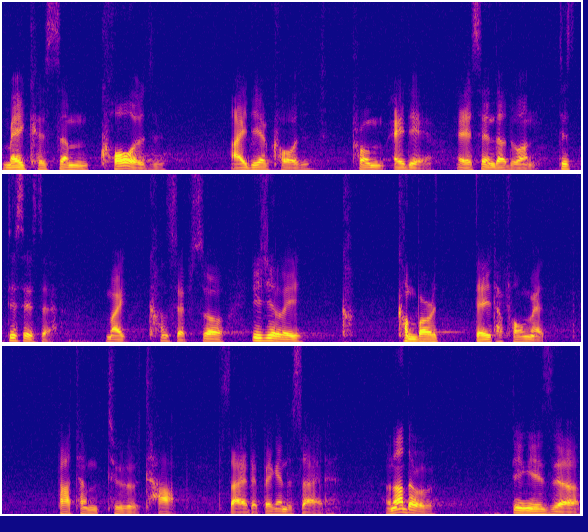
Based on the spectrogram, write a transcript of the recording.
make some code, ideal code from idea as another one. This, this is uh, my concept. So easily convert data format bottom to top side, back end side. Another thing is uh,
